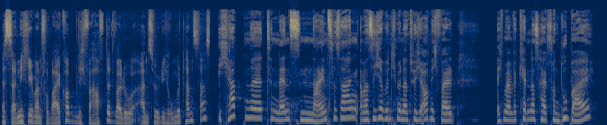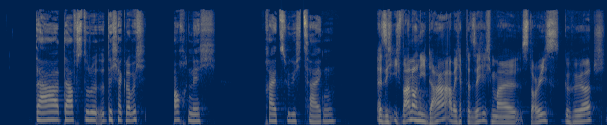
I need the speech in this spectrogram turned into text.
dass da nicht jemand vorbeikommt und dich verhaftet, weil du anzüglich rumgetanzt hast? Ich habe eine Tendenz, Nein zu sagen, aber sicher bin ich mir natürlich auch nicht, weil ich meine, wir kennen das halt von Dubai. Da darfst du dich ja, glaube ich, auch nicht freizügig zeigen. Also ich, ich war noch nie da, aber ich habe tatsächlich mal Stories gehört,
